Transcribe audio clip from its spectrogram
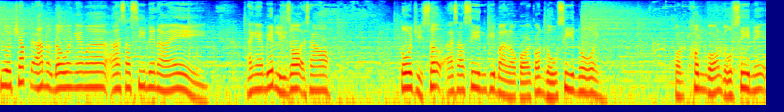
Chưa chắc đã ăn được đâu anh em à. Assassin đây này. Anh em biết lý do tại sao không? Tôi chỉ sợ Assassin khi mà nó có cái con gấu xin thôi. Còn không có con gấu xin ấy,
